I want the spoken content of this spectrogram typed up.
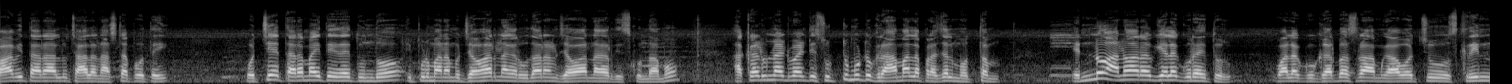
భావితరాలు చాలా నష్టపోతాయి. వచ్చే తరం అయితే ఏదైతే ఉందో ఇప్పుడు మనము జవహర్ నగర్ ఉదాహరణ జవహర్ నగర్ తీసుకుందాము. అక్కడ ఉన్నటువంటి చుట్టుముట్టు గ్రామాల ప్రజలు మొత్తం ఎన్నో అనారోగ్యాలకు గురవుతారు వాళ్ళకు గర్భస్రావం కావచ్చు స్క్రీన్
